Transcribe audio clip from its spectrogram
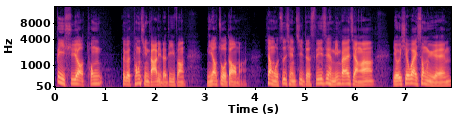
必须要通这个通情达理的地方，你要做到嘛？像我之前记得 CDC 很明白的讲啊，有一些外送员。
